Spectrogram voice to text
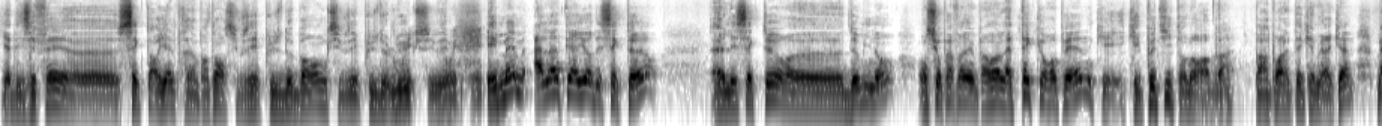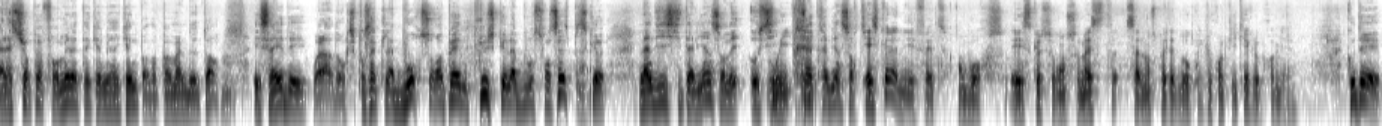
il y a des effets sectoriels très importants. Si vous avez plus de banques, si vous avez plus de luxe, et même à l'intérieur des secteurs, les secteurs dominants ont surperformé. Par exemple, la tech européenne, qui est, petite en Europe hein, par rapport à la tech américaine, bah, elle a surperformé la tech américaine pendant pas mal de temps. Mm. Et ça a aidé. Voilà. Donc c'est pour ça que la bourse européenne, plus que la bourse française, parce que l'indice italien s'en est aussi très très bien sorti. Est-ce que l'année est faite en bourse? Et est-ce que le second semestre s'annonce peut-être beaucoup plus compliqué que le premier? Écoutez,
